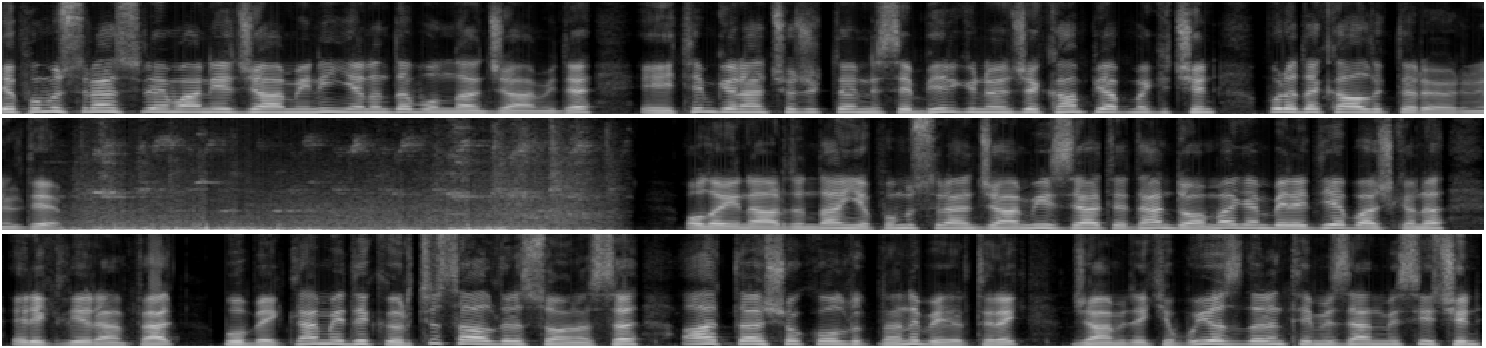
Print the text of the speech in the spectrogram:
Yapımı süren Süleymaniye Camii'nin yanında bulunan camide eğitim gören çocukların ise bir gün önce kamp yapmak için burada kaldıkları öğrenildi. Olayın ardından yapımı süren camiyi ziyaret eden Dormagen Belediye Başkanı Erik Lierenfeld, bu beklenmedik ırkçı saldırı sonrası hatta şok olduklarını belirterek camideki bu yazıların temizlenmesi için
